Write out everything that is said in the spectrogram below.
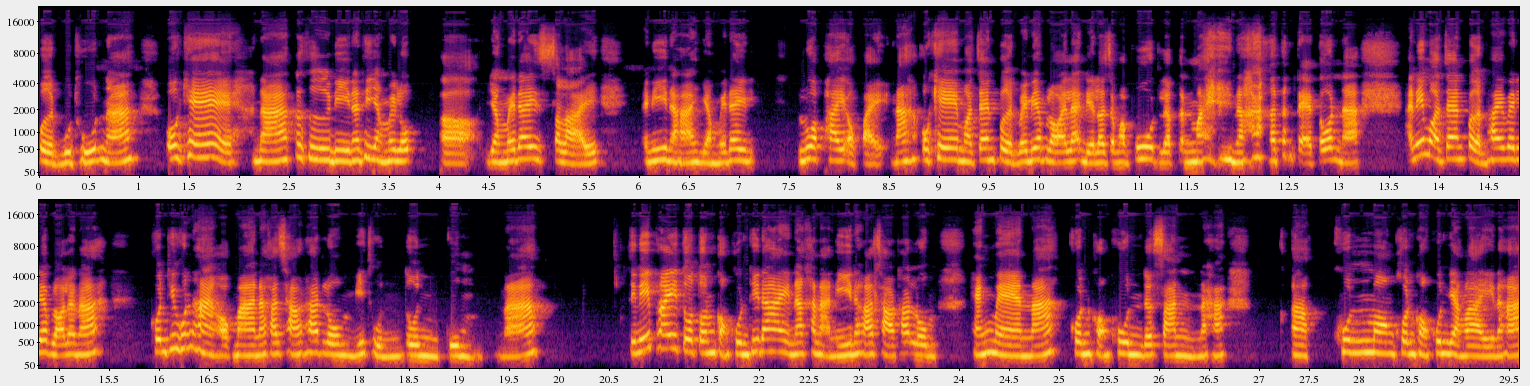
เปิดบลูทูธนะ โอเคนะ ก็คือดีนะที่ยังไม่ลบเอ่อยังไม่ได้สลายอันนี้นะคะยังไม่ได้ รวบไพ่ออกไปนะโอเคหมอแจนเปิดไว้เรียบร้อยแล้ว เดี๋ยวเราจะมาพูดแล้วกันใหม่นะคะตั้งแต่ต้นนะ อันนี้หมอแจนเปิดไพ่ไว้เรียบร้อยแล้วนะคนที่หุ้นห่างออกมานะคะชาวธาตุลมมิถุนตุลกลุ่มนะทีนี้ไพ่ตัวตนของคุณที่ได้นะขณะนี้นะคะ ชาวธาตุลมแฮงแมนนะคนของคุณเดอะซันนะคะอ่าคุณมองคนของคุณอย่างไรนะคะ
